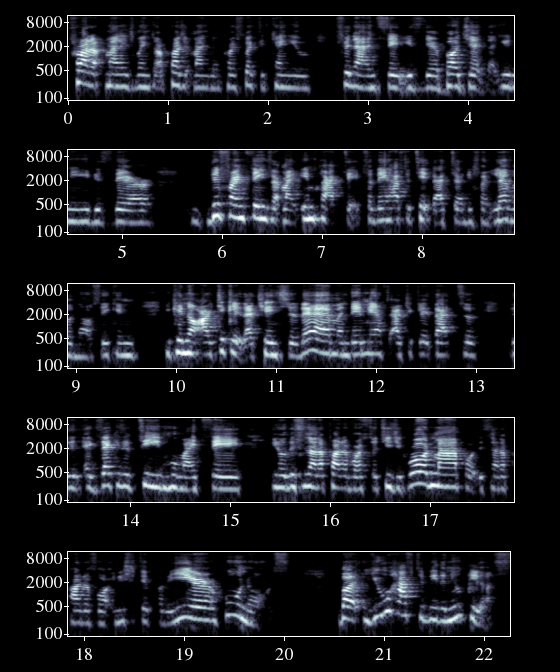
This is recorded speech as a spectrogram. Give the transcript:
product management or project management perspective, can you finance it? Is there budget that you need? Is there different things that might impact it. So they have to take that to a different level now. So you can you can now articulate that change to them, and they may have to articulate that to the executive team, who might say, you know, this is not a part of our strategic roadmap, or it's not a part of our initiative for the year. Who knows? But you have to be the nucleus.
